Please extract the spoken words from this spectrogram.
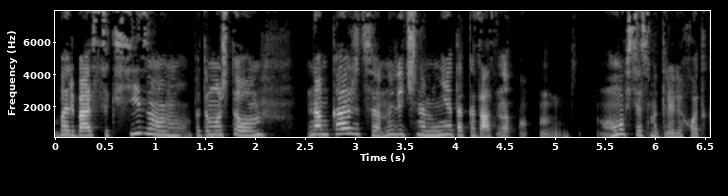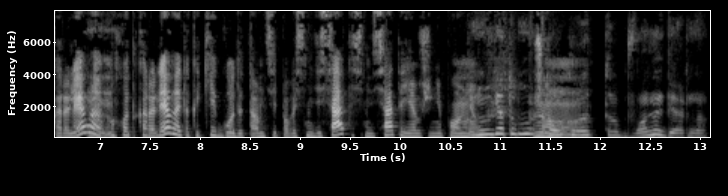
борьба с сексизмом, потому что нам кажется, ну, лично мне это казалось, ну, мы все смотрели «Ход королевы», но «Ход королевы» — это какие годы? Там, типа, 80-е, 70-е, я уже не помню. Ну, я думаю, что ну... около того, наверное.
